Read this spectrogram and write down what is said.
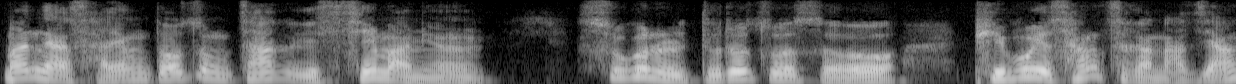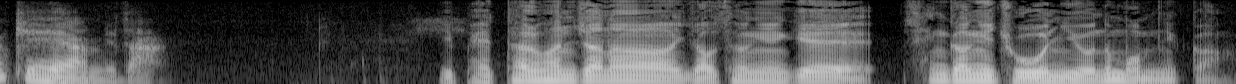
만약 사용 도중 자극이 심하면 수건을 들어주어서 피부에 상처가 나지 않게 해야 합니다. 이 배탈 환자나 여성에게 생강이 좋은 이유는 뭡니까?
